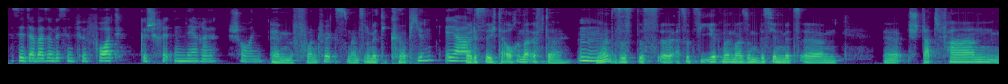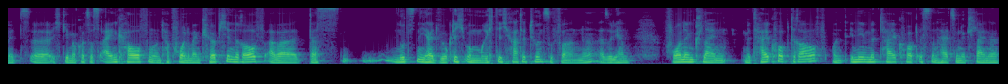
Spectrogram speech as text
Das ist jetzt aber so ein bisschen für fortgeschrittenere schon. Ähm, Frontracks, meinst du damit die Körbchen? Ja. Weil das sehe ich da auch immer öfter. Mhm. Ne? Das ist, das äh, assoziiert man immer so ein bisschen mit ähm, äh, Stadtfahren, mit äh, ich gehe mal kurz was einkaufen und habe vorne mein Körbchen drauf, aber das nutzen die halt wirklich, um richtig harte Touren zu fahren. Ne? Also die haben vorne einen kleinen Metallkorb drauf und in dem Metallkorb ist dann halt so eine kleine,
